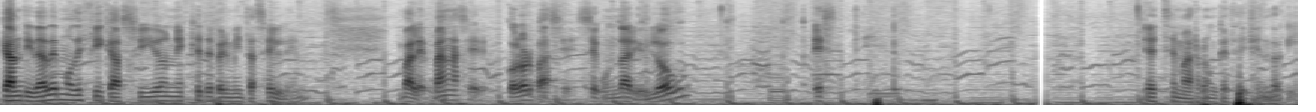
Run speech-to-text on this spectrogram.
cantidad de modificaciones que te permite hacerle. Vale, van a ser color base, secundario y logo. Este. Este marrón que estáis viendo aquí.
